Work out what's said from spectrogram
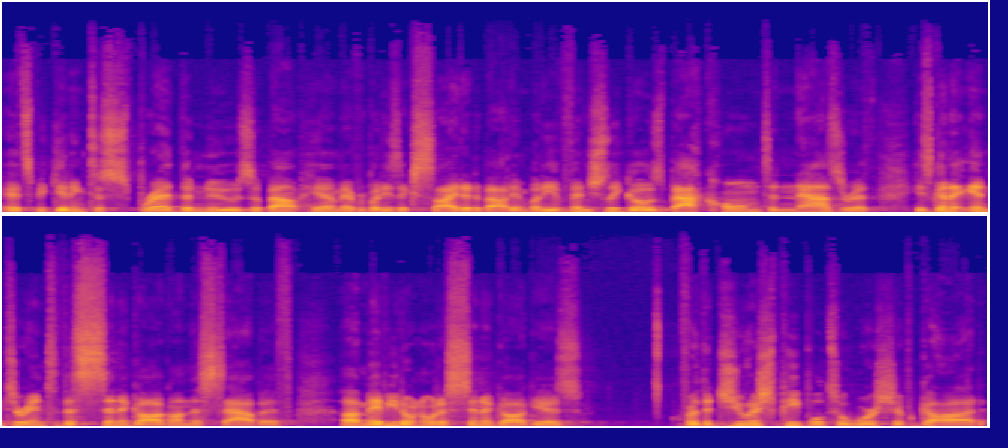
It's beginning to spread the news about him. Everybody's excited about him. But he eventually goes back home to Nazareth. He's going to enter into the synagogue on the Sabbath. Uh, maybe you don't know what a synagogue is. For the Jewish people to worship God,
